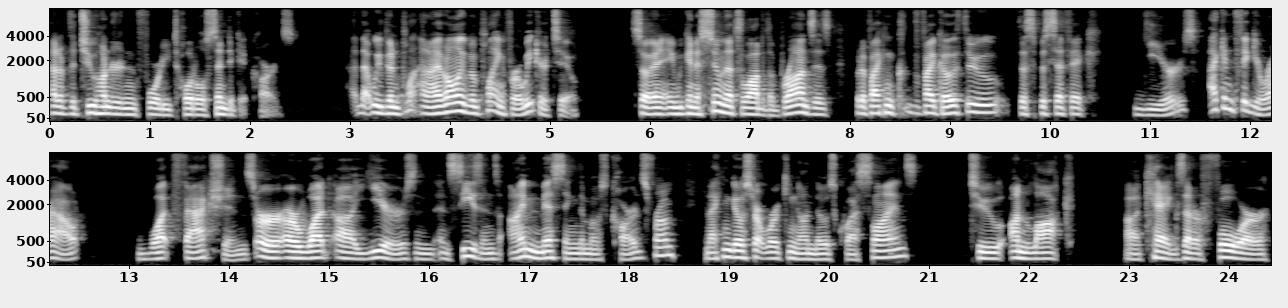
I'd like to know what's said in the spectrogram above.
out of the 240 total syndicate cards that we've been playing, and I've only been playing for a week or two. So, and, we can assume that's a lot of the bronzes. But if I can, if I go through the specific years, I can figure out what factions or or what uh, years and, and seasons I'm missing the most cards from, and I can go start working on those quest lines to unlock uh, kegs that are for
